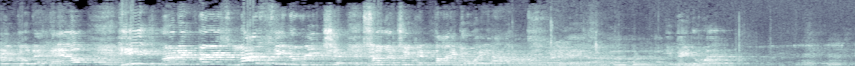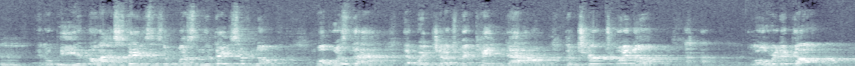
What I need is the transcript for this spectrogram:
Die and go to hell. He's rooting for his mercy to reach you so that you can find a way out. You made a way. It'll be in the last days as it was in the days of Noah. What was that? That when judgment came down, the church went up. Glory to God.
